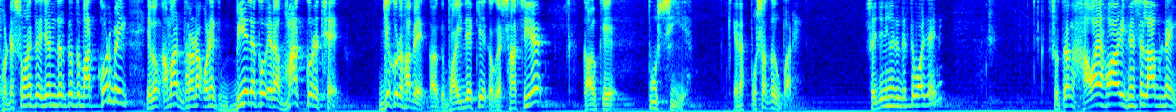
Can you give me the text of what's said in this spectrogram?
ভোটের সময় তো এজেন্টদেরকে তো মার্ক করবেই এবং আমার ধারণা অনেক বিএলএকেও এরা মার্ক করেছে। যে কোনোভাবে কাউকে ভয় দেখিয়ে, কাউকে শাঁসিয়ে, কাউকে পুষিয়ে। এরা পোষাতেও পারে। সেই জন্যই হয়তো দেখতে পাওয়া যায়নি। সুতরাং হাওয়ায় হাওয়ায় ভেসে লাভ নেই।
